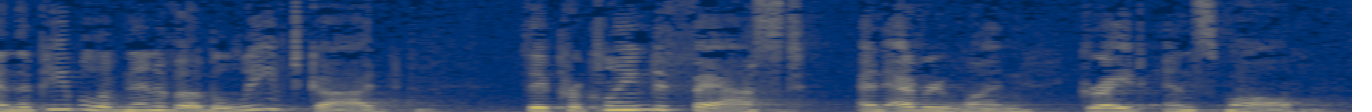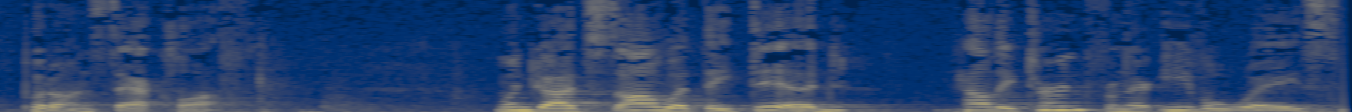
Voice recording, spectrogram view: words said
And the people of Nineveh believed God. They proclaimed a fast, and everyone, great and small, put on sackcloth. When God saw what they did, how they turned from their evil ways,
